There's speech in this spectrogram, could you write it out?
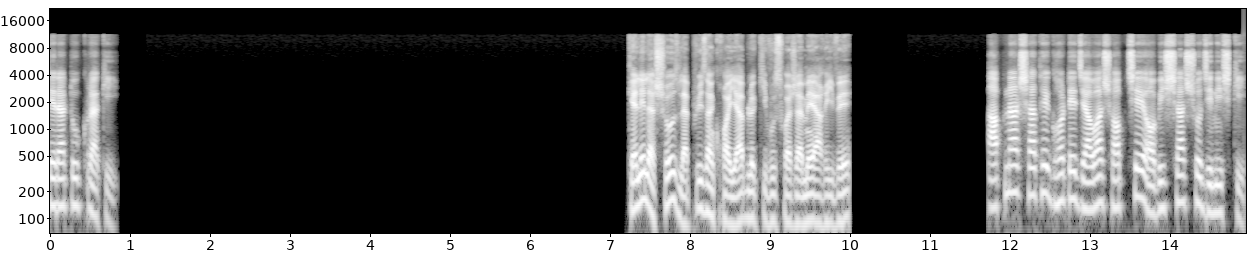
সেরা টুকরা কি Quelle est la chose la plus incroyable qui vous soit jamais arrivée আপনার সাথে ঘটে যাওয়া সবচেয়ে অবিশ্বাস্য জিনিস কি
